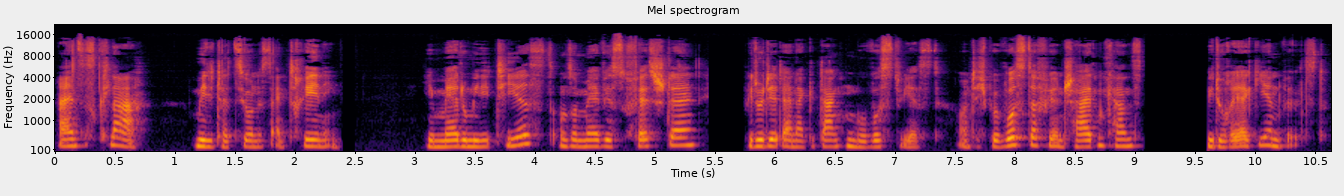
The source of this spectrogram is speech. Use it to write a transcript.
Eins ist klar, Meditation ist ein Training. Je mehr du meditierst, umso mehr wirst du feststellen, wie du dir deiner Gedanken bewusst wirst und dich bewusst dafür entscheiden kannst, wie du reagieren willst.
